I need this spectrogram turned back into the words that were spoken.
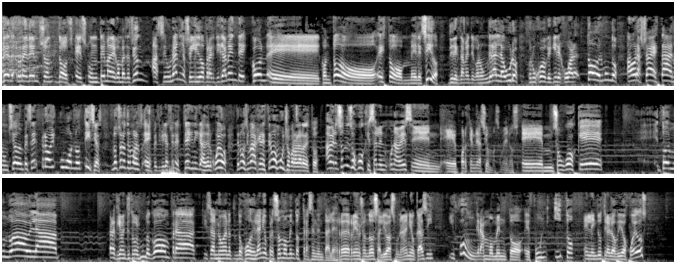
Dead Redemption 2 es un tema de conversación hace un año seguido prácticamente con, eh, con todo esto merecido directamente, con un gran laburo, con un juego que quiere jugar todo el mundo. Ahora ya está anunciado en PC, pero hoy hubo noticias. No solo tenemos eh, especificaciones técnicas del juego, tenemos imágenes, tenemos mucho para hablar de esto. A ver, son de esos juegos que salen una vez en, eh, por generación más o menos. Son juegos que todo el mundo habla, prácticamente todo el mundo compra, quizás no gana tantos juegos del año, pero son momentos trascendentales. Red Dead Redemption 2 salió hace un año casi y fue un gran momento, eh, fue un hito en la industria de los videojuegos.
